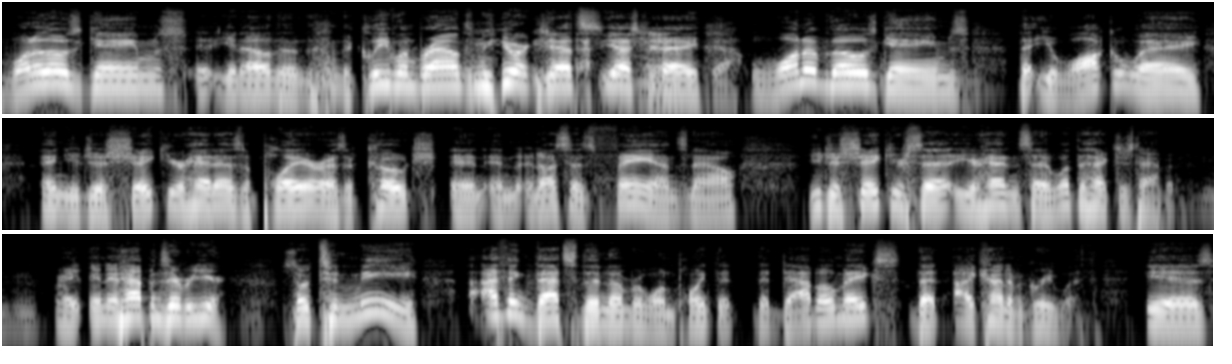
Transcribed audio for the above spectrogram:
one of those games, uh, you know the the Cleveland Browns, New York Jets yesterday. Yeah. One of those games that you walk away and you just shake your head as a player, as a coach, and, and, and us as fans now, you just shake your, se- your head and say, what the heck just happened? Mm-hmm. Right? And it happens every year. So to me, I think that's the number one point that, that Dabo makes that I kind of agree with is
